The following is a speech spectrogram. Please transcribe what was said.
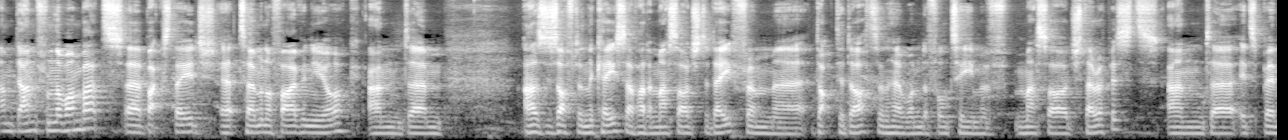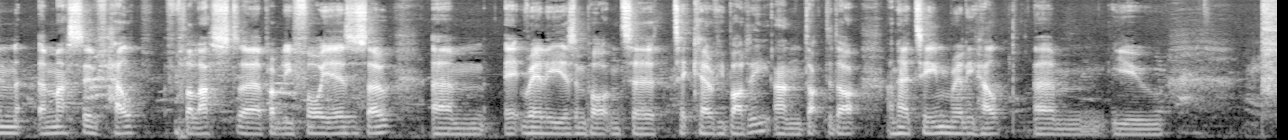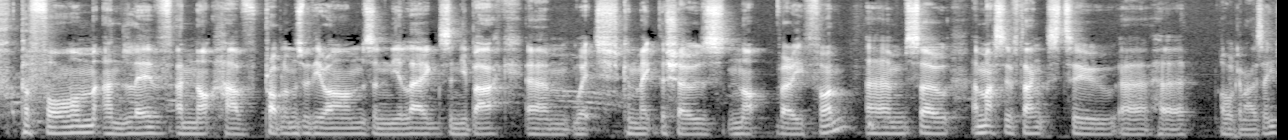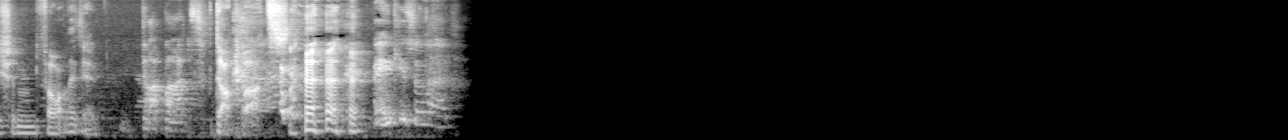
I'm Dan from the Wombats, uh, backstage at Terminal 5 in New York, and um, as is often the case, I've had a massage today from uh, Dr. Dot and her wonderful team of massage therapists, and uh, it's been a massive help for the last uh, probably four years or so. Um, it really is important to take care of your body, and Dr. Dot and her team really help um, you perform and live and not have problems with your arms and your legs and your back, um, which can make the shows not very fun. Um, so, a massive thanks to uh, her organisation for what they do. Dot bots. Dot bots.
